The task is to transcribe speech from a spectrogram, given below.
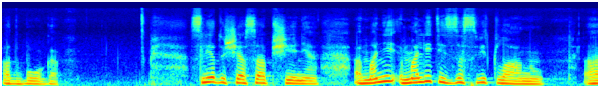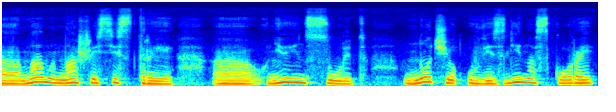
от Бога. Следующее сообщение. Молитесь за Светлану, э, маму нашей сестры. Э, у нее инсульт. Ночью увезли на скорой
